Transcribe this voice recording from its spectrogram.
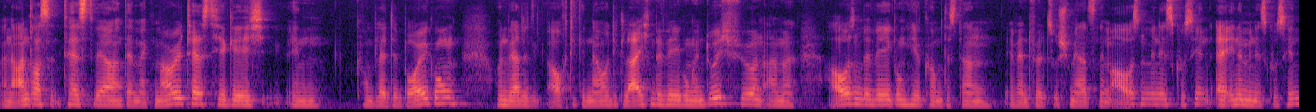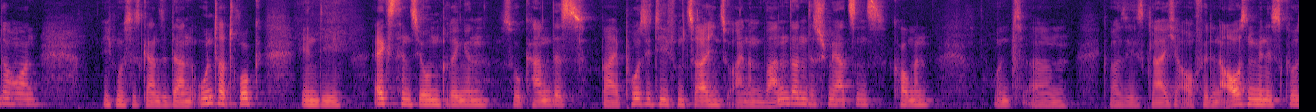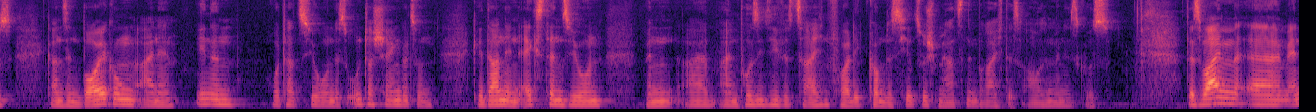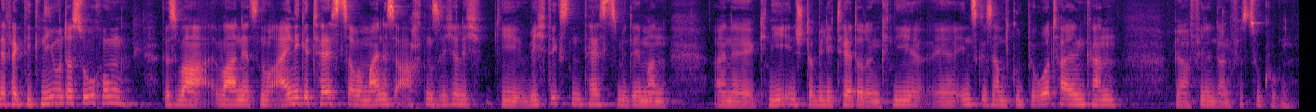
Ein anderer Test wäre der McMurray-Test. Hier gehe ich in komplette Beugung und werde auch die, genau die gleichen Bewegungen durchführen. Einmal Außenbewegung, hier kommt es dann eventuell zu Schmerzen im Außenmeniskus, äh, Innenmeniskus Hinterhorn. Ich muss das Ganze dann unter Druck in die Extension bringen. So kann das bei positivem Zeichen zu einem Wandern des Schmerzens kommen. Und ähm, quasi das gleiche auch für den Außenmeniskus. Ganz in Beugung, eine Innenrotation des Unterschenkels und geht dann in Extension. Wenn äh, ein positives Zeichen vorliegt, kommt es hier zu Schmerzen im Bereich des Außenmeniskus. Das war im, äh, im Endeffekt die Knieuntersuchung. Das war, waren jetzt nur einige Tests, aber meines Erachtens sicherlich die wichtigsten Tests, mit denen man eine Knieinstabilität oder ein Knie äh, insgesamt gut beurteilen kann. Ja, vielen Dank fürs Zugucken.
